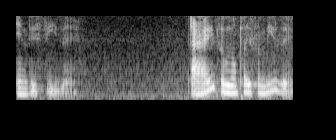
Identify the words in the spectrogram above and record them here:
in this season. All right, so we're going to play some music.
